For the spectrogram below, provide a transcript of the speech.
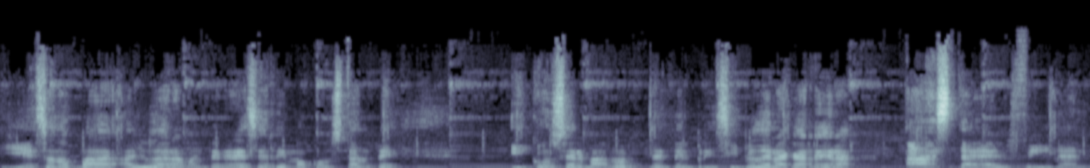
Y eso nos va a ayudar a mantener ese ritmo constante y conservador desde el principio de la carrera hasta el final.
